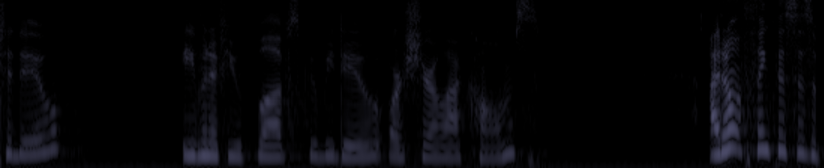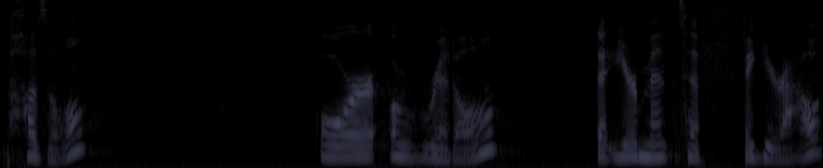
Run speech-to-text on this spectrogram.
to do, even if you love Scooby Doo or Sherlock Holmes. I don't think this is a puzzle or a riddle that you're meant to figure out.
